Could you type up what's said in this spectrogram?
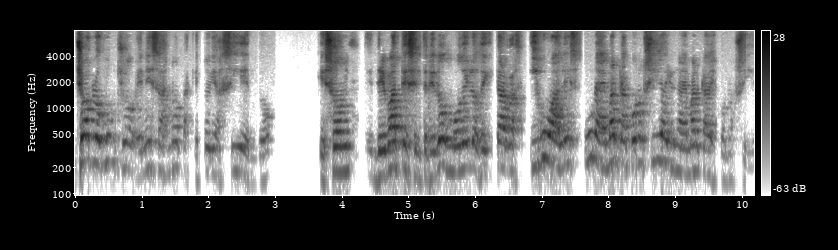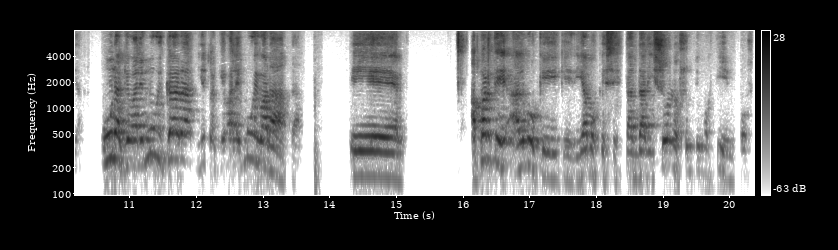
yo hablo mucho en esas notas que estoy haciendo que son debates entre dos modelos de guitarras iguales, una de marca conocida y una de marca desconocida. Una que vale muy cara y otra que vale muy barata. Eh, aparte, algo que, que, digamos que se estandarizó en los últimos tiempos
